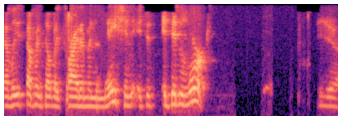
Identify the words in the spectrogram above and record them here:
at least up until they tried him in the nation, it just it didn't work. Yeah.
